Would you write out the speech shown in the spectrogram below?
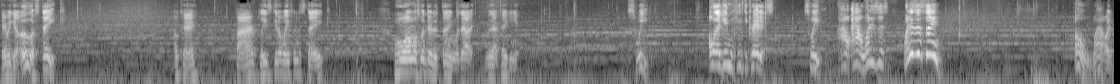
There we go. Ooh, a steak. Okay. Fire, please get away from the steak. Oh, I almost went through the thing without without taking it. Sweet. Oh, that gave me 50 credits. Sweet. Ow, ow, what is this? What is this thing? Oh, wow. It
